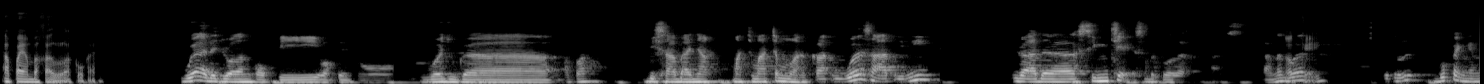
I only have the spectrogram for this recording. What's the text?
apa yang bakal lu lakukan? Gue ada jualan kopi waktu itu. Gue juga apa bisa banyak macem-macem lah. Gue saat ini nggak ada SIM C sebetulnya, karena gue okay sebetulnya gue pengen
